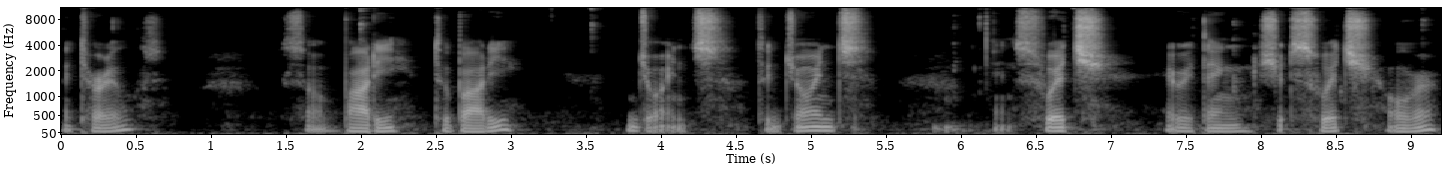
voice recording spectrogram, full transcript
materials. So body to body, joints to joints, switch. Everything should switch over.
